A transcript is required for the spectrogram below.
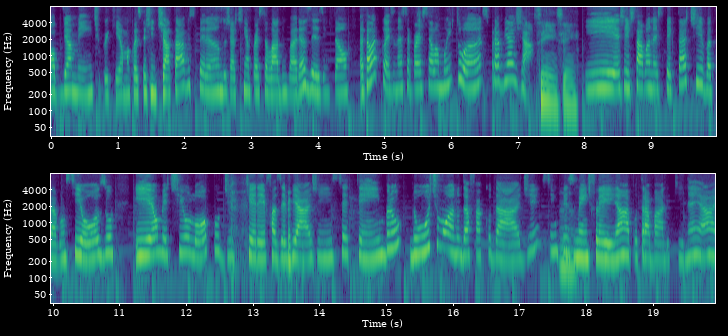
obviamente, porque é uma coisa que a gente já estava esperando, já tinha parcelado várias vezes. Então, é aquela coisa, né? Você parcela muito antes para viajar. Sim, sim. E a gente estava na expectativa, estava ansioso. E eu meti o louco de querer fazer viagem em setembro, no último ano da faculdade. Simplesmente falei, ah, pro trabalho que, né? Ah,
